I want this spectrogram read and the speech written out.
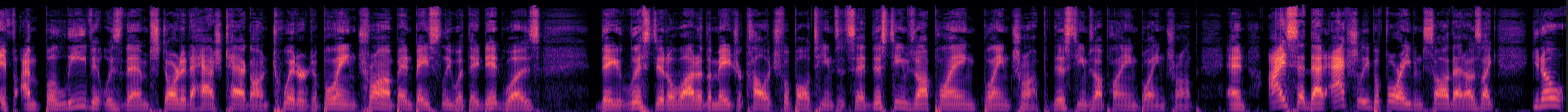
if I believe it was them, started a hashtag on Twitter to blame Trump. And basically, what they did was they listed a lot of the major college football teams and said, This team's not playing, blame Trump. This team's not playing, blame Trump. And I said that actually before I even saw that. I was like, you know,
